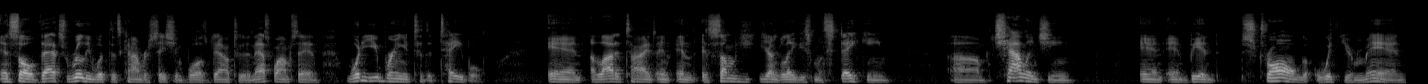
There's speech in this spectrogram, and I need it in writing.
and so that's really what this conversation boils down to. And that's why I'm saying, what are you bringing to the table? And a lot of times, and, and, and some young ladies mistaking um, challenging and, and being strong with your man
